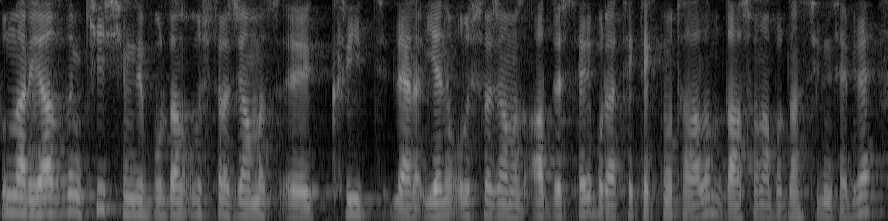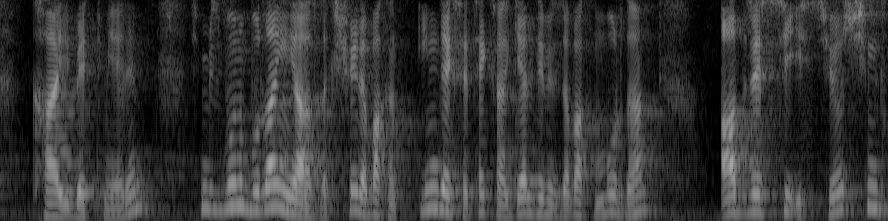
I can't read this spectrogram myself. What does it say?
Bunları yazdım ki şimdi buradan oluşturacağımız e, create'ler, yeni oluşturacağımız adresleri buraya tek tek not alalım. Daha sonra buradan silinse bile kaybetmeyelim. Şimdi biz bunu buradan yazdık. Şöyle bakın indekse tekrar geldiğimizde bakın burada adresi istiyor. Şimdi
